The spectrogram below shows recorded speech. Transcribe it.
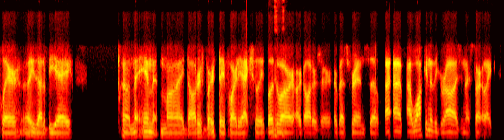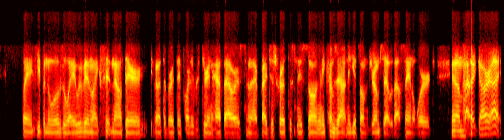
player, uh, he's out of BA. Uh, met him at my daughter's birthday party. Actually, both of our, our daughters are, are best friends. So I, I I walk into the garage and I start like playing "Keeping the Wolves Away." We've been like sitting out there, you know, at the birthday party for three and a half hours, and I I just wrote this new song. And he comes out and he gets on the drum set without saying a word. And I'm like, all right.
